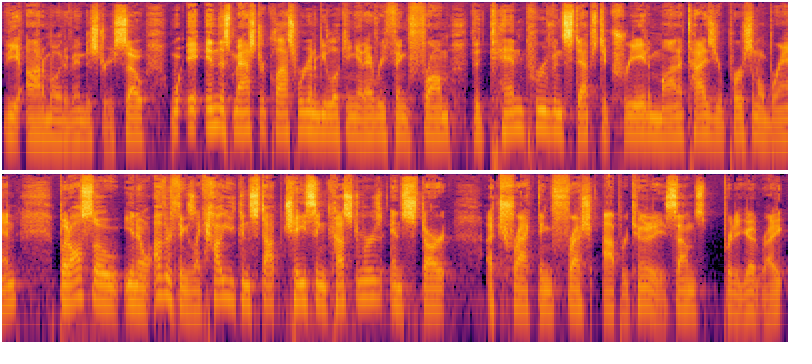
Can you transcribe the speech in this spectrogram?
the automotive industry. So in this masterclass, we're going to be looking at everything from the 10 proven steps to create and monetize your personal brand, but also, you know, other things like how you can stop chasing customers and start attracting fresh opportunities. Sounds pretty good, right?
